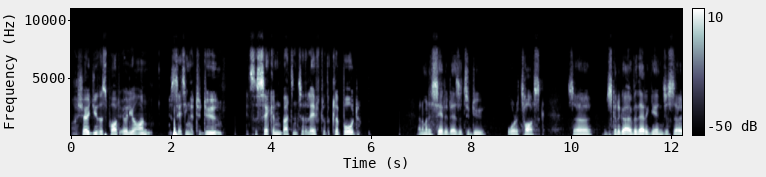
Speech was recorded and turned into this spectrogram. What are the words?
I showed you this part earlier on, setting a to-do. It's the second button to the left with the clipboard. And I'm going to set it as a to-do or a task. So I'm just going to go over that again, just so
